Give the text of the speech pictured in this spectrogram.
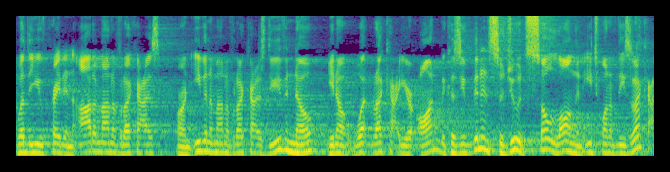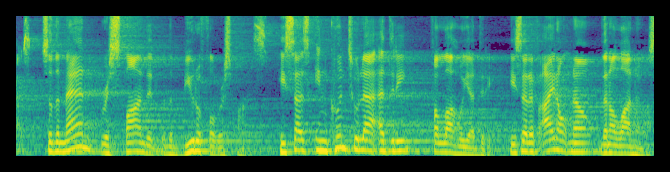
whether you've prayed an odd amount of rak'ahs or an even amount of rak'ahs? Do you even know, you know, what rak'ah you're on? Because you've been in sujood so long in each one of these these rak'ahs. So the man responded with a beautiful response. He says, In kuntu la adri, fallahu yadri. He said, if I don't know, then Allah knows.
